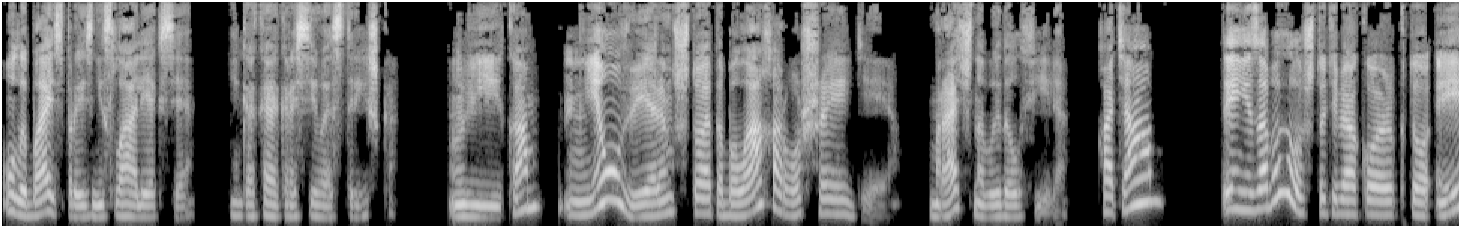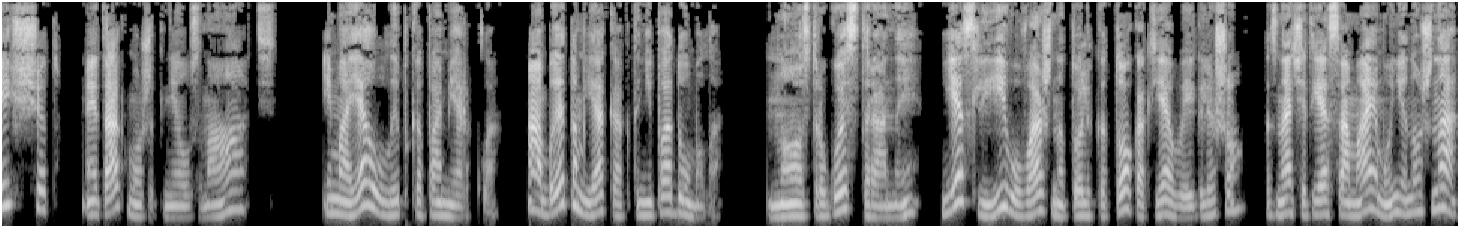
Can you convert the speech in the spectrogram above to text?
Улыбаясь, произнесла Алексия. И какая красивая стрижка. Вика, не уверен, что это была хорошая идея. Мрачно выдал Филя. Хотя, ты не забыла, что тебя кое-кто ищет, и так может не узнать? И моя улыбка померкла. Об этом я как-то не подумала. Но, с другой стороны, если Иву важно только то, как я выгляжу, значит, я сама ему не нужна,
